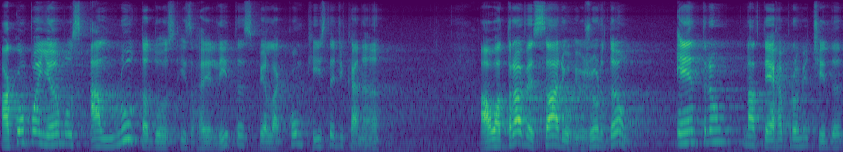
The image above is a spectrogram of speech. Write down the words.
acompanhamos a luta dos israelitas pela conquista de Canaã. Ao atravessar o Rio Jordão, entram na terra prometida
